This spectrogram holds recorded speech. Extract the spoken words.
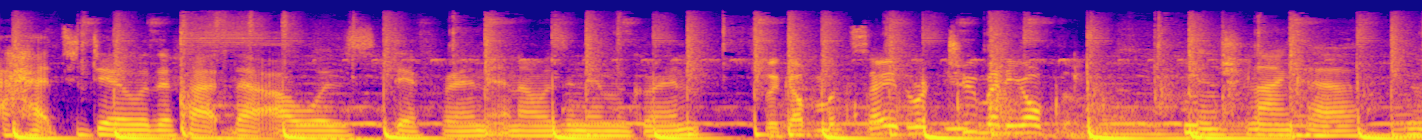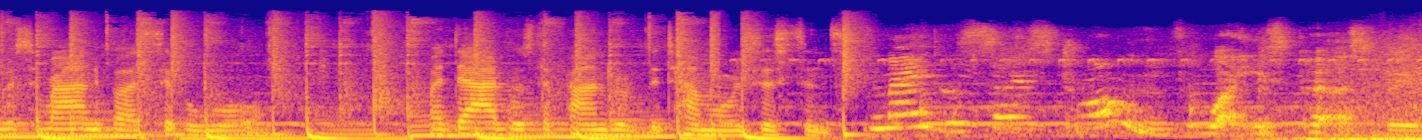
I had to deal with the fact that I was different and I was an immigrant. The government say there are too many of them. In Sri Lanka, we were surrounded by a civil war. My dad was the founder of the Tamil resistance. Made us so strong for what he's put us through.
